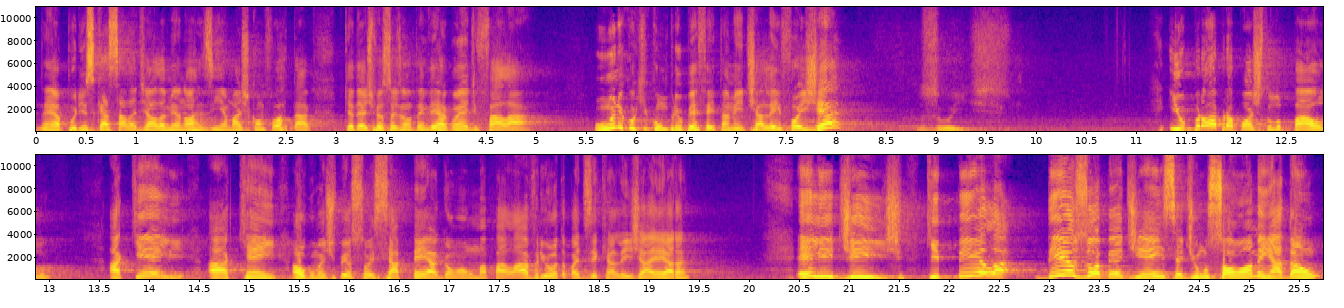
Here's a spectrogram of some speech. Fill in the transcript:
Né? Por isso que a sala de aula menorzinha é mais confortável, porque daí as pessoas não têm vergonha de falar. O único que cumpriu perfeitamente a lei foi Jesus. E o próprio apóstolo Paulo, aquele a quem algumas pessoas se apegam a uma palavra e outra para dizer que a lei já era, ele diz que pela desobediência de um só homem, Adão,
